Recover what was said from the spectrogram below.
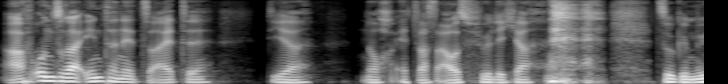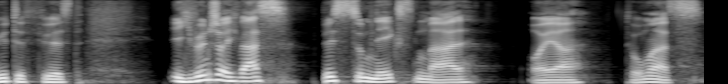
auf unserer Internetseite dir noch etwas ausführlicher zu Gemüte führst. Ich wünsche euch was. Bis zum nächsten Mal. Euer Thomas.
